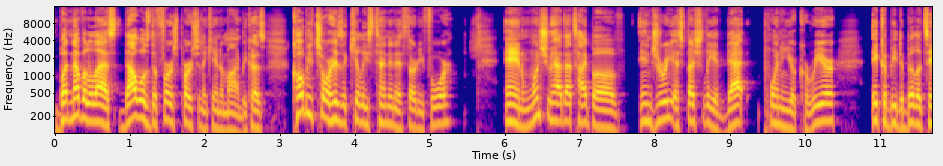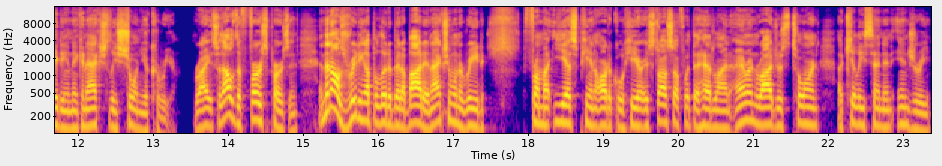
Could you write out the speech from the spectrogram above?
But nevertheless, that was the first person that came to mind because Kobe tore his Achilles tendon at 34. And once you have that type of injury, especially at that point in your career, it could be debilitating and it can actually shorten your career, right? So that was the first person. And then I was reading up a little bit about it, and I actually want to read from an ESPN article here. It starts off with the headline Aaron Rodgers torn Achilles tendon injury.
